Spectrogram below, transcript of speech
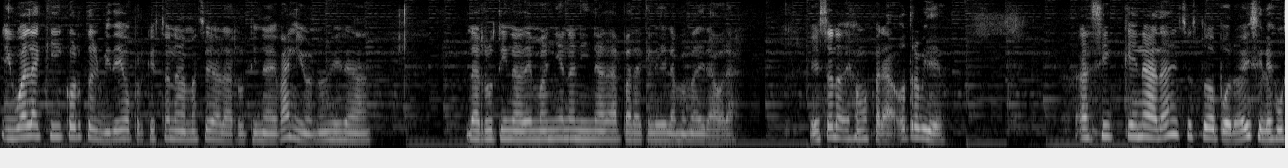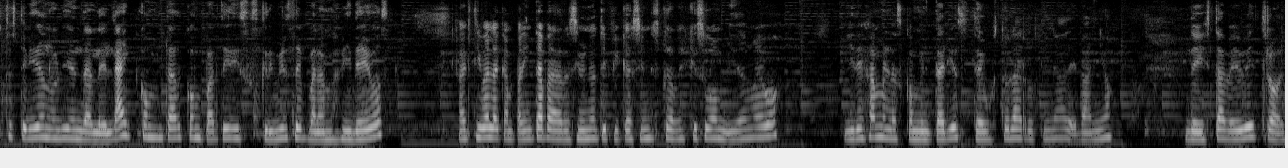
igual aquí corto el video porque esto nada más era la rutina de baño, no era la rutina de mañana ni nada para que le dé la mamadera ahora. Eso lo dejamos para otro video. Así que nada, eso es todo por hoy. Si les gustó este video no olviden darle like, comentar, compartir y suscribirse para más videos. Activa la campanita para recibir notificaciones cada vez que suba un video nuevo. Y déjame en los comentarios si te gustó la rutina de baño de esta bebé troll.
